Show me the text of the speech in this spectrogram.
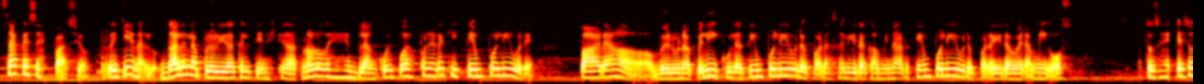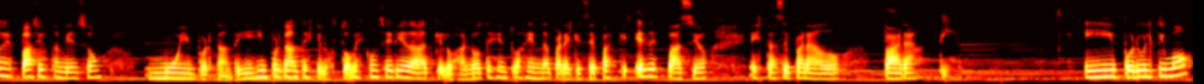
saca ese espacio, rellénalo, dale la prioridad que le tienes que dar, no lo dejes en blanco y puedes poner aquí tiempo libre para ver una película, tiempo libre para salir a caminar, tiempo libre para ir a ver amigos. Entonces, esos espacios también son muy importantes y es importante que los tomes con seriedad, que los anotes en tu agenda para que sepas que ese espacio está separado para ti. Y por último,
